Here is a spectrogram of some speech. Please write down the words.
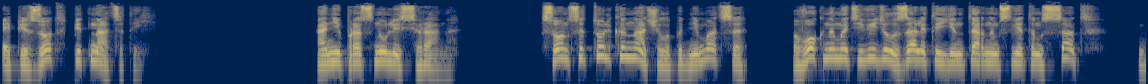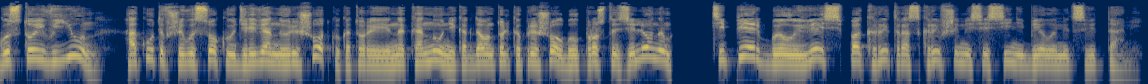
Эпизод пятнадцатый. Они проснулись рано. Солнце только начало подниматься. В окна Мэтти видел залитый янтарным светом сад, густой вьюн, окутавший высокую деревянную решетку, который накануне, когда он только пришел, был просто зеленым, теперь был весь покрыт раскрывшимися сине-белыми цветами.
